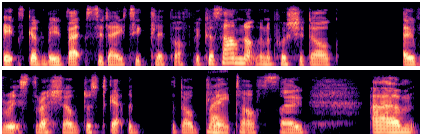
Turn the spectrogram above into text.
it's going to be vet sedated clip off because I'm not going to push a dog over its threshold just to get the, the dog Right. clipped off. So um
